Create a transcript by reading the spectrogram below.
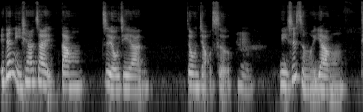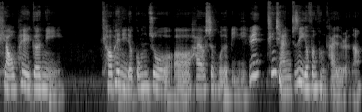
诶，但你现在在当自由接案这种角色，嗯，你是怎么样调配跟你调配你的工作，呃，还有生活的比例？因为听起来你就是一个分很开的人啊。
